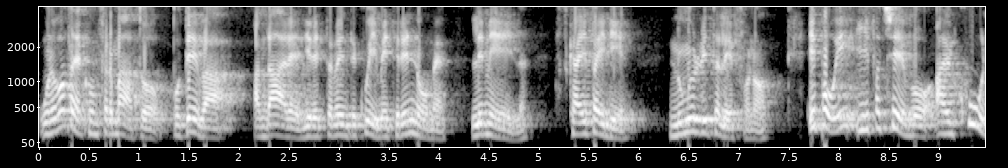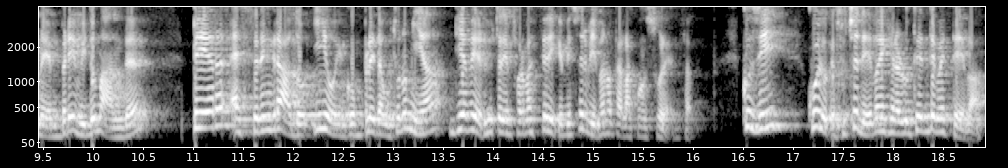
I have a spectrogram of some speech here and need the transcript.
una volta che ha confermato poteva andare direttamente qui, mettere il nome, l'email, Skype ID, numero di telefono. E poi gli facevo alcune brevi domande per essere in grado io in completa autonomia di avere tutte le informazioni che mi servivano per la consulenza. Così quello che succedeva è che l'utente metteva,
